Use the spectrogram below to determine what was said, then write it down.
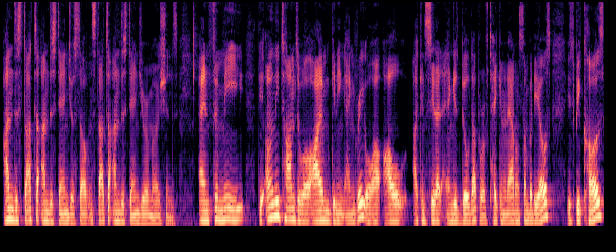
under start to understand yourself and start to understand your emotions. And for me, the only times where I'm getting angry or I'll, I can see that anger's build up or I've taken it out on somebody else is because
